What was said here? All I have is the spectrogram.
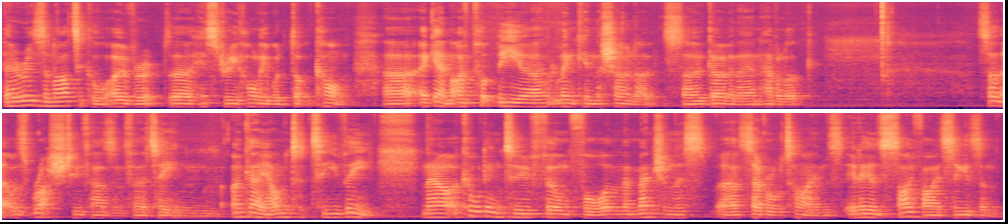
there is an article over at uh, historyhollywood.com. Uh, again, I've put the uh, link in the show notes, so go over there and have a look. So that was Rush 2013. Okay, on to TV. Now, according to Film 4, and I mentioned this uh, several times, it is sci fi season.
